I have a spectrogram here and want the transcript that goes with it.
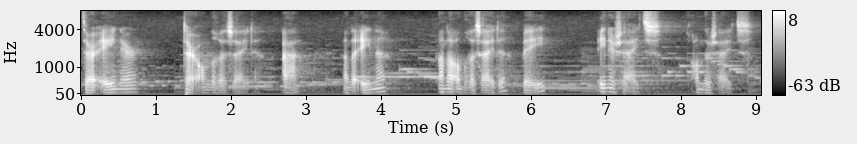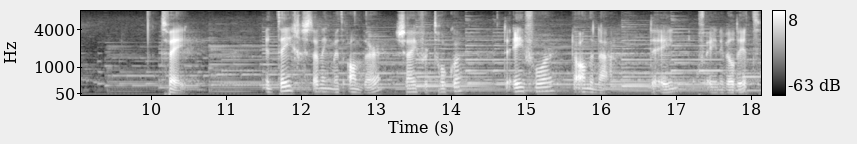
Ter eener, ter andere zijde. A. Aan de ene, aan de andere zijde. B. Enerzijds, anderzijds. 2. In tegenstelling met ander, zij vertrokken, de een voor, de ander na. De een of ene wil dit,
